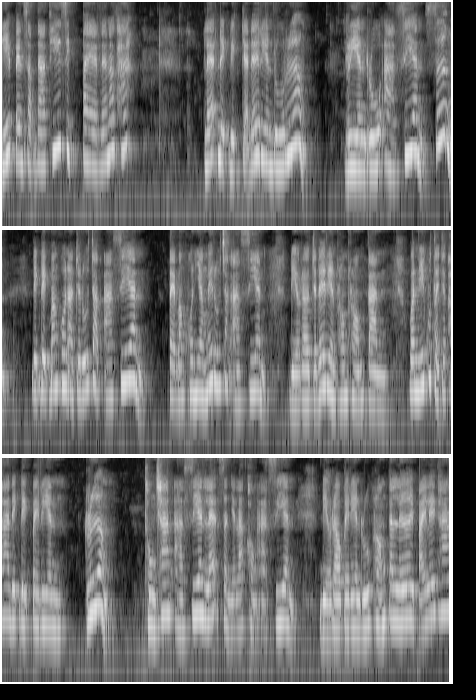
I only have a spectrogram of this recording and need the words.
นี้เป็นสัปดาห์ที่ 18 แล้วนะคะ และเด็กๆจะได้เรียนรู้เรื่อง เรียนรู้อาเซียน ซึ่งเด็กๆ บางคนอาจจะรู้จักอาเซียน แต่บางคนยังไม่รู้จักอาเซียน เดี๋ยวเราจะได้เรียนพร้อมๆกัน วันนี้ครูเต๋ยจะพาเด็กๆไปเรียนเรื่องธงชาติอาเซียนและสัญลักษณ์ของอาเซียน เดี๋ยวเราไปเรียนรู้พร้อมกันเลยไปเลยค่ะ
